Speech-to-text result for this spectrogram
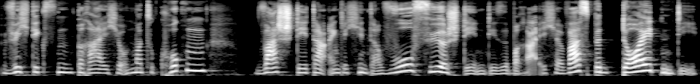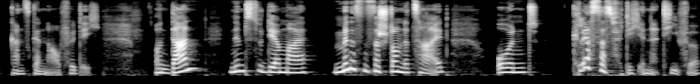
wichtigsten Bereiche und mal zu gucken, was steht da eigentlich hinter? Wofür stehen diese Bereiche? Was bedeuten die ganz genau für dich? Und dann nimmst du dir mal mindestens eine Stunde Zeit und klärst das für dich in der Tiefe.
